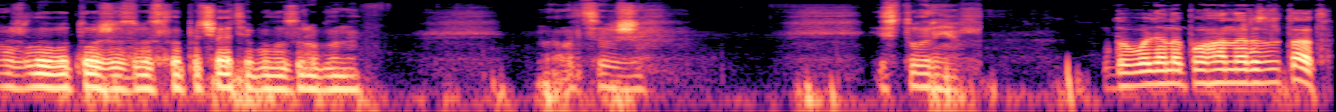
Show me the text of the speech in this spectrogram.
Можливо, теж з весла печаті було зроблено. Але це вже історія. Доволі непоганий результат.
